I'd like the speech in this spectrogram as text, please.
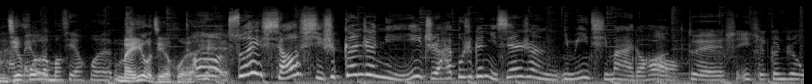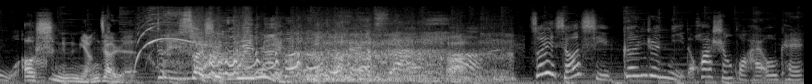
你结婚了吗？结婚没有结婚哦，所以小喜是跟着你一直，还不是跟你先生你们一起买的哈？对，是一直跟着我。哦，是你的娘家人，对，算是闺蜜 啊。所以小喜跟着你的话，生活还 OK，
